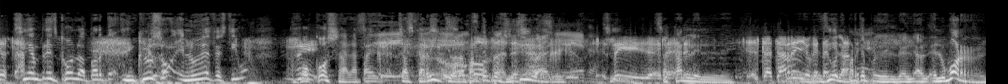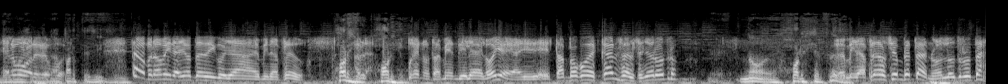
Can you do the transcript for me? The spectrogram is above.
Siempre es con la parte, incluso en lunes festivo, jocosa, la parte chascarrillo, la parte positiva. sí, sí, sacarle el, El chacharrillo que te la parte, pues, el, el- el humor. El humor, el La humor. parte, sí, sí. No, pero mira, yo te digo ya, mira, Alfredo. Jorge, Habla- Jorge. Bueno, también dile a él, oye, tampoco descansa el señor otro. No, Jorge Alfredo. Pero mira, Alfredo siempre está, no el otro está.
